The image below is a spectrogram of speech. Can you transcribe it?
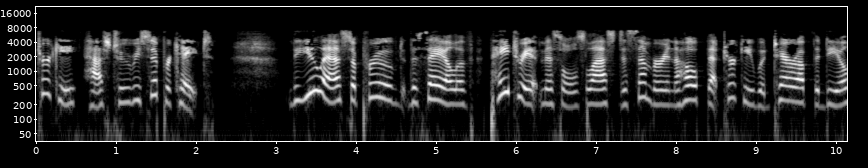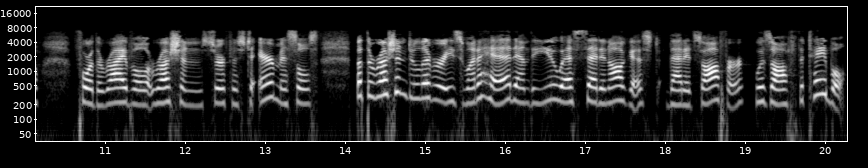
Turkey has to reciprocate. The U.S. approved the sale of Patriot missiles last December in the hope that Turkey would tear up the deal for the rival Russian surface to air missiles, but the Russian deliveries went ahead and the U.S. said in August that its offer was off the table.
